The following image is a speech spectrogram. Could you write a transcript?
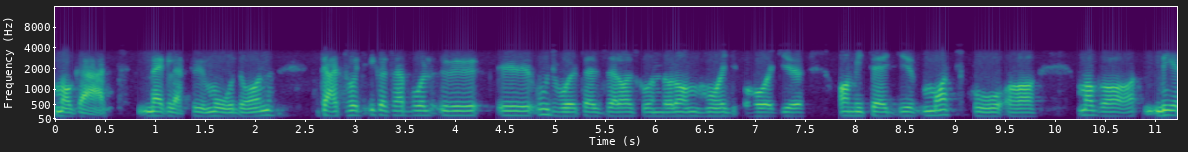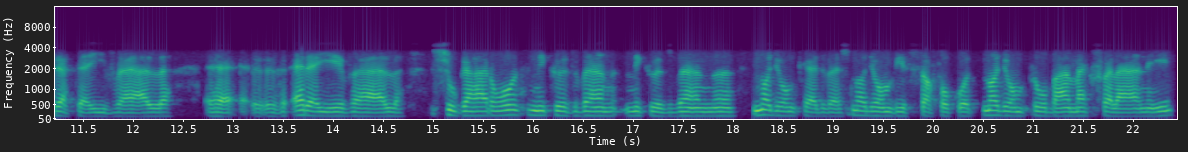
magát meglepő módon. Tehát, hogy igazából ő, ő úgy volt ezzel, azt gondolom, hogy, hogy amit egy mackó a maga méreteivel, E, erejével sugároz, miközben, miközben nagyon kedves, nagyon visszafogott, nagyon próbál megfelelni,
